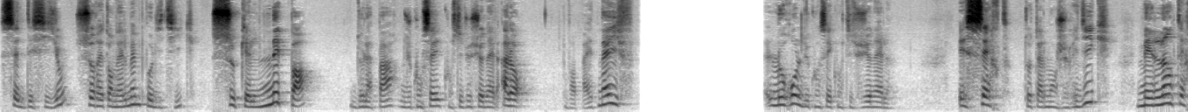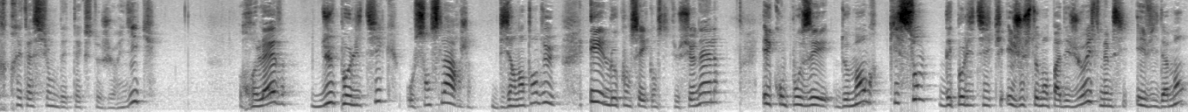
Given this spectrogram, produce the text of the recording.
cette décision serait en elle-même politique, ce qu'elle n'est pas de la part du Conseil constitutionnel. Alors, on ne va pas être naïf. Le rôle du Conseil constitutionnel est certes totalement juridique, mais l'interprétation des textes juridiques relève du politique au sens large, bien entendu. Et le Conseil constitutionnel est composé de membres qui sont des politiques et justement pas des juristes, même si évidemment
